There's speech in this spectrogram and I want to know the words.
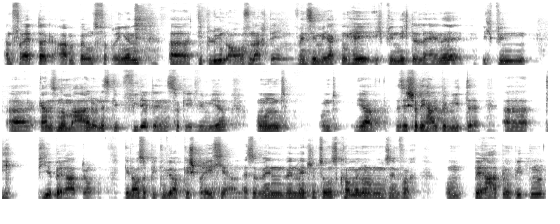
an Freitagabend bei uns verbringen, äh, die blühen auf nach dem. Wenn sie merken, hey, ich bin nicht alleine, ich bin äh, ganz normal und es gibt viele, denen es so geht wie mir. Und, und ja, das ist schon die halbe Miete. Äh, die Peerberatung. Genauso bieten wir auch Gespräche an. Also wenn, wenn Menschen zu uns kommen und uns einfach um Beratung bitten,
